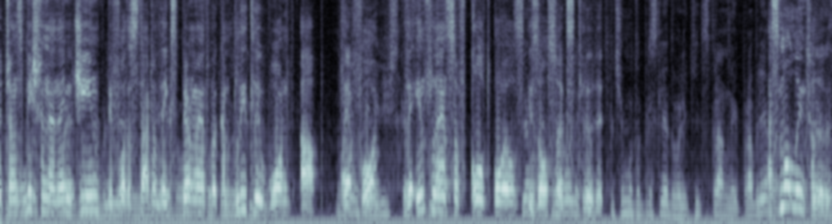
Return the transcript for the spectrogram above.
The transmission and engine before the start of the experiment were completely warmed up. Therefore, the influence of cold oils is also excluded. A small interlude.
